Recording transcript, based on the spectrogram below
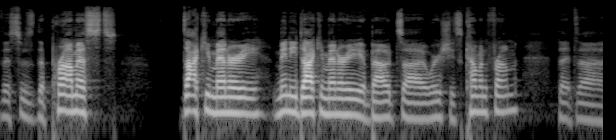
this was the promised documentary, mini documentary about uh, where she's coming from. That uh,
